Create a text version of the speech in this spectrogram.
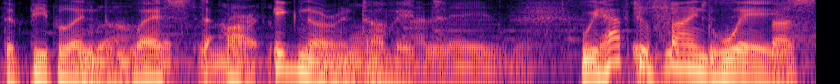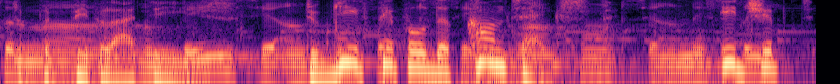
The people in the West are ignorant of it. We have to find ways to put people at ease, to give people the context. Egypt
